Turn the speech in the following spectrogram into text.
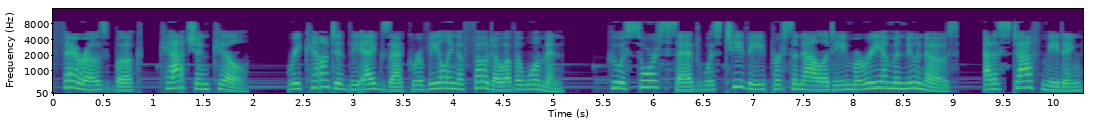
Farrow's book, Catch and Kill, recounted the exec revealing a photo of a woman, who a source said was TV personality Maria Menounos, at a staff meeting,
